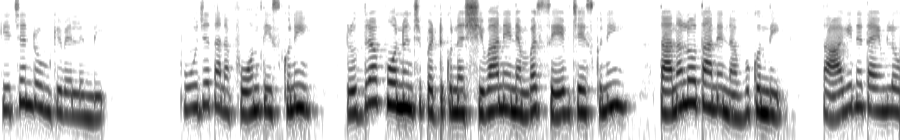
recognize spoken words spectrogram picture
కిచెన్ రూమ్కి వెళ్ళింది. పూజ తన ఫోన్ తీసుకుని రుద్ర ఫోన్ నుంచి పెట్టుకున్న శివాని నెంబర్ సేవ్ చేసుకుని తనలో తానే నవ్వుకుంది. తాగిన టైంలో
